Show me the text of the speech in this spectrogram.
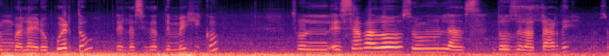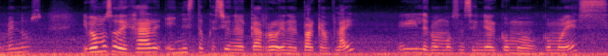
Rumbo al aeropuerto de la Ciudad de México. Son, es sábado, son las 2 de la tarde, más o menos. Y vamos a dejar en esta ocasión el carro en el Park and Fly. Y les vamos a enseñar cómo, cómo es.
